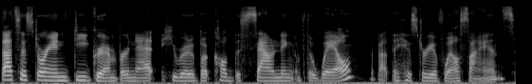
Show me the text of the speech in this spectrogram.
That's historian D. Graham Burnett. He wrote a book called The Sounding of the Whale about the history of whale science.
